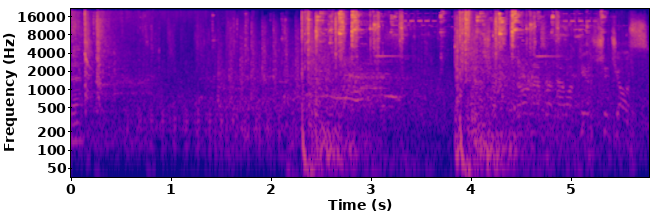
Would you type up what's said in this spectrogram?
Prawda? Nasza strona zadała pierwszy cios.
